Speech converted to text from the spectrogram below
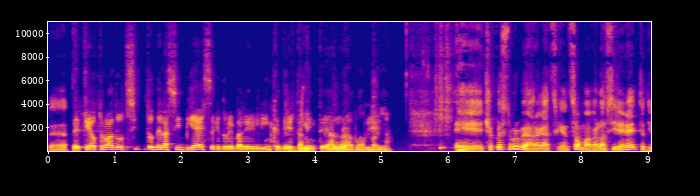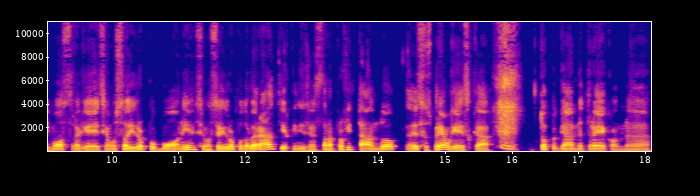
eh. perché ho trovato il sito della CBS che dovrebbe avere il link direttamente alla pubblicità. mia. E c'è questo problema, ragazzi, che insomma con la sirenetta dimostra che siamo stati troppo buoni, siamo stati troppo tolleranti e quindi se ne stanno approfittando. Adesso speriamo che esca Top Gun 3 con, eh,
